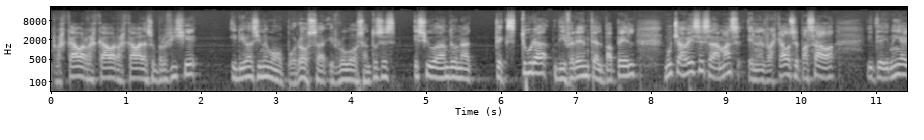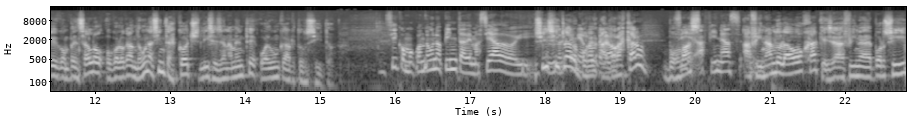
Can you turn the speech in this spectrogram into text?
rascaba, rascaba, rascaba la superficie y le iba haciendo como porosa y rugosa. Entonces eso iba dando una textura diferente al papel. Muchas veces además en el rascado se pasaba y tenía que compensarlo o colocando una cinta scotch lisa y llanamente o algún cartoncito. Sí, como cuando uno pinta demasiado y... Sí, sí, claro, porque al rascar vos Sí, vas afinás. afinando la hoja, que ya afina de por sí,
